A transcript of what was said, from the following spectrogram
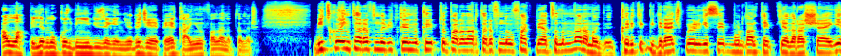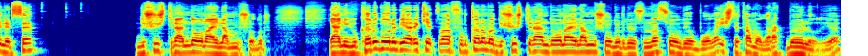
Allah bilir 9700'e gelince de CHP'ye kayyum falan atanır. Bitcoin tarafında Bitcoin ve kripto paralar tarafında ufak bir atılım var ama kritik bir direnç bölgesi. Buradan tepkiler aşağıya gelirse düşüş trendi onaylanmış olur. Yani yukarı doğru bir hareket var Furkan ama düşüş trendi onaylanmış olur diyorsun. Nasıl oluyor bu olay? İşte tam olarak böyle oluyor.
